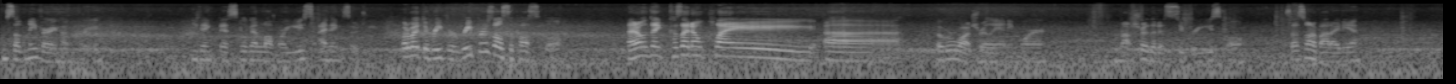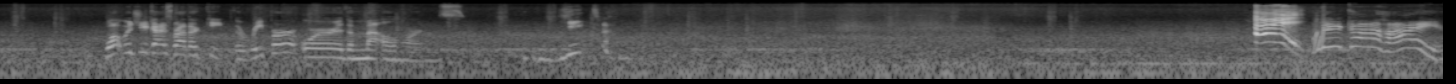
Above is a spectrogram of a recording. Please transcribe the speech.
I'm suddenly very hungry. You think this will get a lot more use? I think so too. What about the Reaper? Reaper's also possible. I don't think, because I don't play, uh, Overwatch really anymore. I'm not sure that it's super useful. So that's not a bad idea. What would you guys rather keep? The Reaper or the Metal Horns? Yeet. Hey! Luca, hi!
